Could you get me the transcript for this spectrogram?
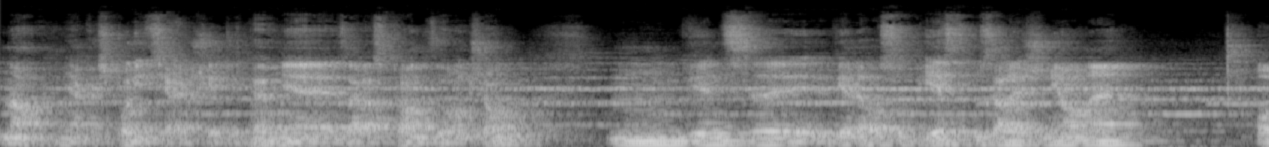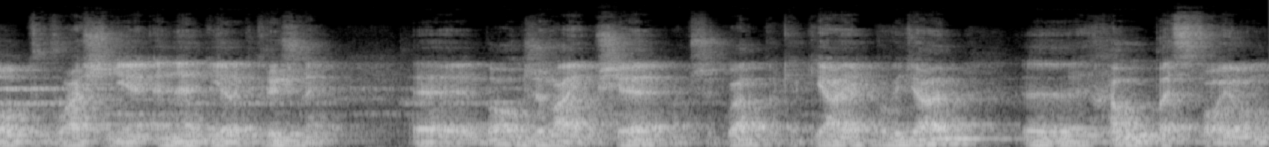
no, jakaś policja już jedzie, pewnie zaraz prąd wyłączą, Mm, więc e, wiele osób jest uzależnione od właśnie energii elektrycznej, bo ogrzewają się, na przykład, tak jak ja, jak powiedziałem, e, chałupę swoją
